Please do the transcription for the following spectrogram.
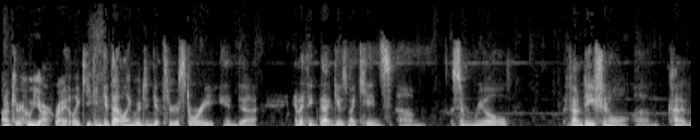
I don't care who you are, right? Like you can get that language and get through a story, and uh, and I think that gives my kids um, some real foundational um, kind of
